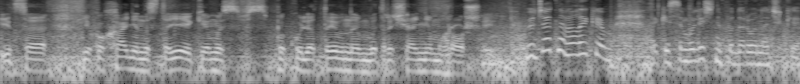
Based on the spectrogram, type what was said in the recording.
і це і кохання не стає якимось спекулятивним витрачанням грошей. Бюджет невеликий, такі символічні подаруночки.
